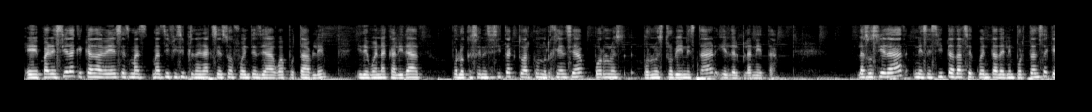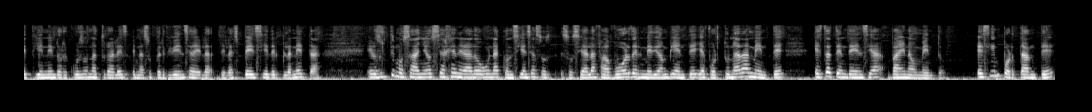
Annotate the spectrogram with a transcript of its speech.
Eh, pareciera que cada vez es más, más difícil tener acceso a fuentes de agua potable y de buena calidad, por lo que se necesita actuar con urgencia por nuestro, por nuestro bienestar y el del planeta. La sociedad necesita darse cuenta de la importancia que tienen los recursos naturales en la supervivencia de la, de la especie del planeta. En los últimos años se ha generado una conciencia so- social a favor del medio ambiente y afortunadamente esta tendencia va en aumento. Es importante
